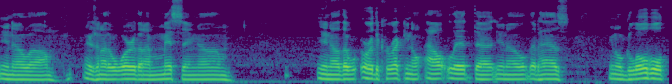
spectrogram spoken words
you know um there's another word that I'm missing um you know the or the correct you know outlet that you know that has you know global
